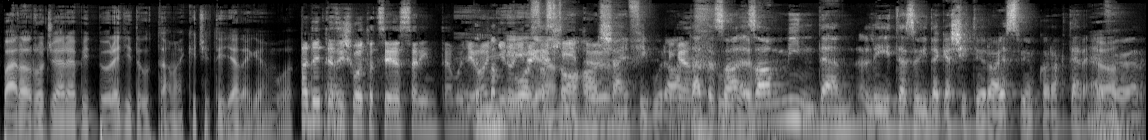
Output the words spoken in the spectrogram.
Bár a Roger Rabbitből egy idő után már kicsit így elegem volt. Hát itt ez is volt a cél szerintem, hogy annyira idegesítő. figura. Igen. Tehát ez a, ez a minden létező idegesítő rajzfilm karakter ja. ever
